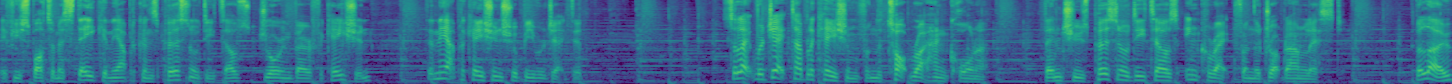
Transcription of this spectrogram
If you spot a mistake in the applicant's personal details during verification, then the application should be rejected. Select Reject Application from the top right hand corner, then choose Personal Details Incorrect from the drop down list. Below,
